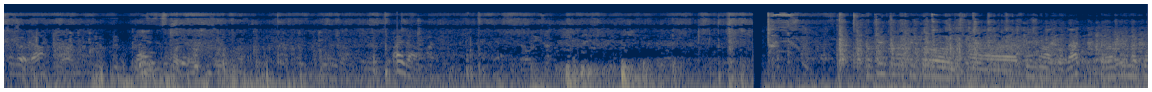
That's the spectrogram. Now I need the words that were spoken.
Hai da. Mulțumim frumos pentru uh, sprijinul acordat. Împreună cu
